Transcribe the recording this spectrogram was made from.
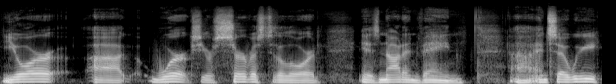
your uh, works, your service to the Lord is not in vain. Uh, and so we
